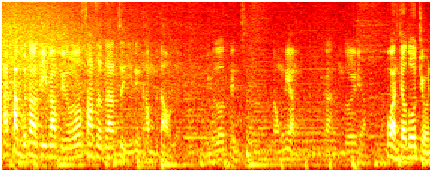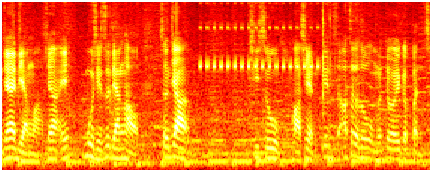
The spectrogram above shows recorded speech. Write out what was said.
他看不到的地方，比如说刹车，他自己一定看不到的。比如说电池容量，你看很多一量，不管叫多久，现在量嘛，现在哎目前是量好，剩下七十五爬线。电池啊，这个时候我们都有一个本子，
